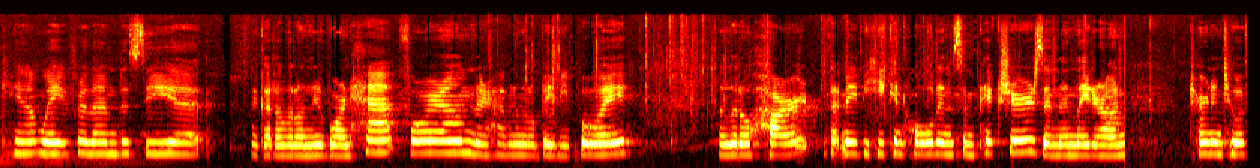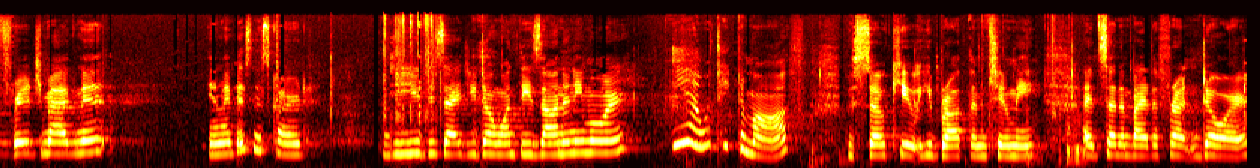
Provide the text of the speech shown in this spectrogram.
Can't wait for them to see it. I got a little newborn hat for him. They're having a little baby boy. A little heart that maybe he can hold in some pictures and then later on turn into a fridge magnet. And my business card. Do you decide you don't want these on anymore? Yeah, we'll take them off. It was so cute. He brought them to me. I'd set them by the front door,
